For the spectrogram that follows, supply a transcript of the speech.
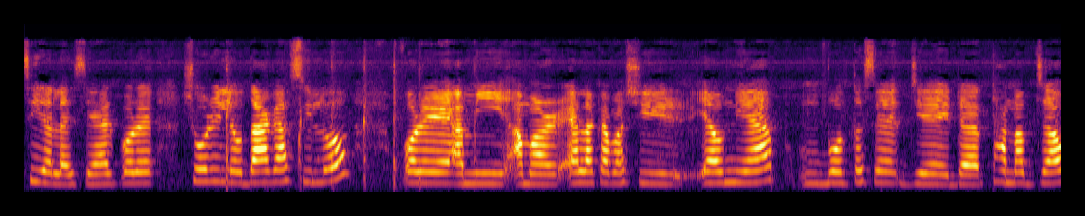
সিরিয়ালাইছে এরপরে শরীরেও দাগ ছিল পরে আমি আমার এলাকাবাসীর ইয়াও নিয়ে বলতেছে যে এটা থানার যাও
